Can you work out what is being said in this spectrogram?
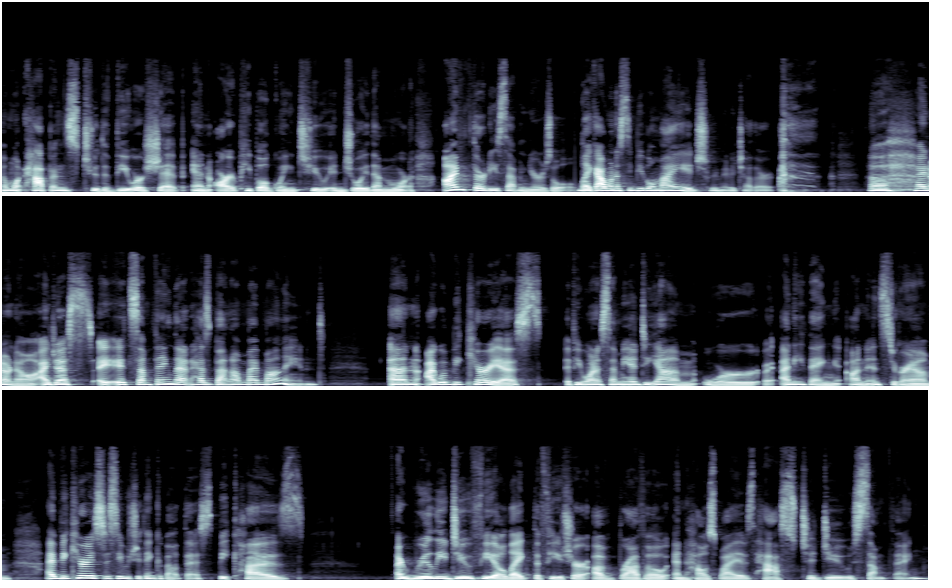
and what happens to the viewership and are people going to enjoy them more. I'm 37 years old. Like, I want to see people my age scream at each other. uh, I don't know. I just, it's something that has been on my mind. And I would be curious if you want to send me a DM or anything on Instagram, I'd be curious to see what you think about this because I really do feel like the future of Bravo and Housewives has to do something.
